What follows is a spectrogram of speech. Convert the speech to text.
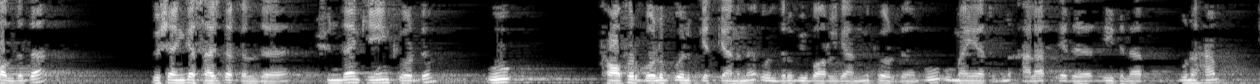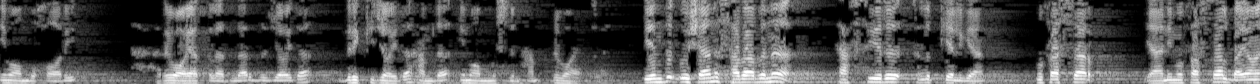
oldida o'shanga sajda qildi. Shundan keyin ko'rdim u kofir bo'lib o'lib ketganini o'ldirib yuborilganini ko'rdim. U umayyat ibn qalaf edi deydilar. Buni ham imom buxoriy rivoyat qiladilar bir joyda bir ikki joyda hamda imom muslim ham rivoyat qiladi. Endi o'shani sababini tafsiri qilib kelgan mufassar ya'ni mufassal bayon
